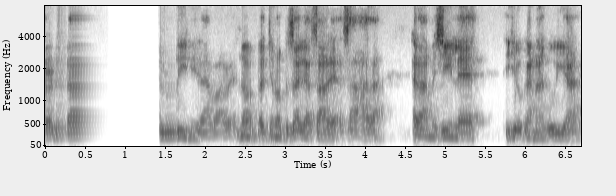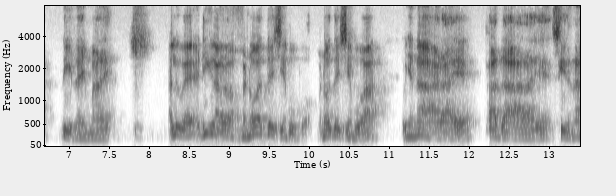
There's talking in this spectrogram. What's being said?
ရတော့ လူသိနေတာပါပဲเนาะကျွန်တော်ပါဇက်ကစားတဲ့အစာဟာအဲ့ဒါမရှိရင်လည်းဒီယုတ်ခန္ဓာကိုယ်ကြီးကသိနိုင်ပါတယ်အဲ့လိုပဲအဓိကတော့မနောအသက်ရှင်ဖို့ပေါ့မနောအသက်ရှင်ဖို့ကဝိညာဏအာဟာရရဲ့ဖာတာအာဟာရရဲ့စေတနာ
